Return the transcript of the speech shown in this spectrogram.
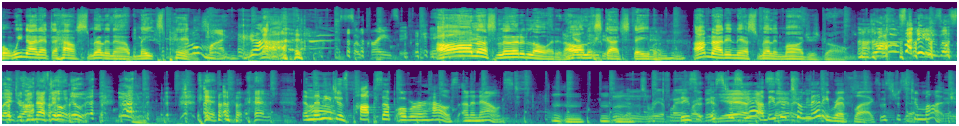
But we not at the house smelling our mate's panties. Oh my God. so crazy. All us love the Lord and all us we do. got stable. Mm-hmm. I'm not in there smelling Marjorie's drawers. Draws. I knew you was gonna say draws. You're not doing Do it. And then he uh, just pops up over her house unannounced. Mm-mm. That's Mm-mm. a red flag These, right there. it's just, Yeah, yeah, these are too many red flags. It's just too much.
